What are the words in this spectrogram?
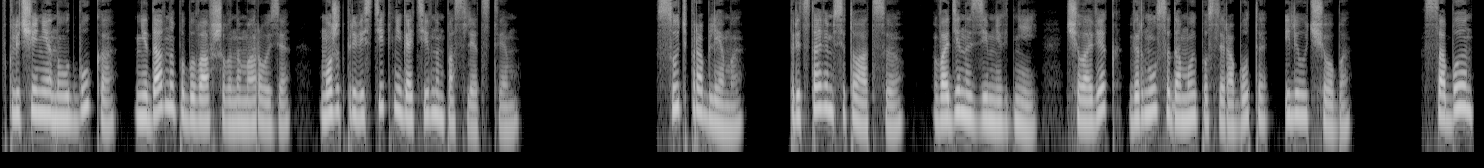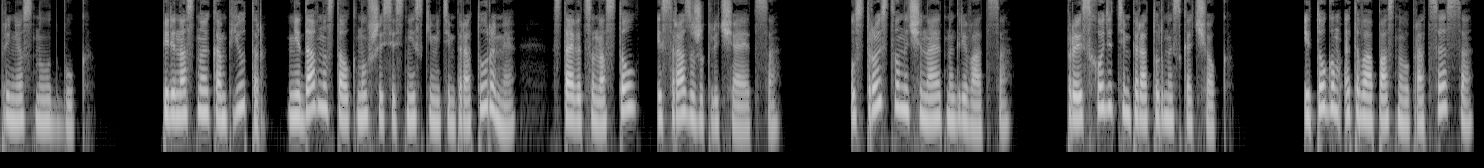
Включение ноутбука, недавно побывавшего на морозе, может привести к негативным последствиям. Суть проблемы. Представим ситуацию. В один из зимних дней человек вернулся домой после работы или учебы. С собой он принес ноутбук. Переносной компьютер, недавно столкнувшийся с низкими температурами, ставится на стол и сразу же включается. Устройство начинает нагреваться. Происходит температурный скачок. Итогом этого опасного процесса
